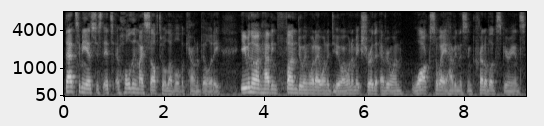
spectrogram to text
that to me is just it's holding myself to a level of accountability. Even though I'm having fun doing what I want to do, I want to make sure that everyone walks away having this incredible experience.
